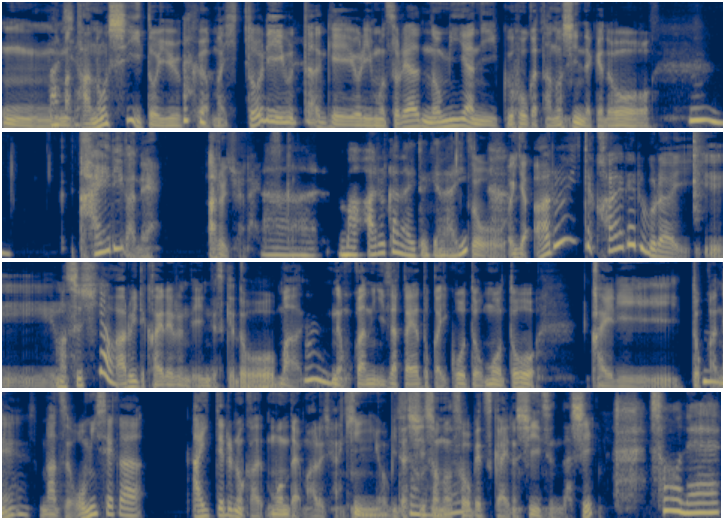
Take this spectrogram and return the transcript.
うん、まあ楽しいというか、まあ一人宴よりも、それは飲み屋に行く方が楽しいんだけど、うん。帰りがね、あるじゃないですか。まあ、歩かないといけない？そう。いや、歩いて帰れるぐらい、えーまあ、寿司屋は歩いて帰れるんでいいんですけど、まあ、うんね、他に居酒屋とか行こうと思うと、帰りとかね、まずお店が空いてるのか問題もあるじゃん。金曜日だし、そ,、ねの送別会のシーズンだし。そうね。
